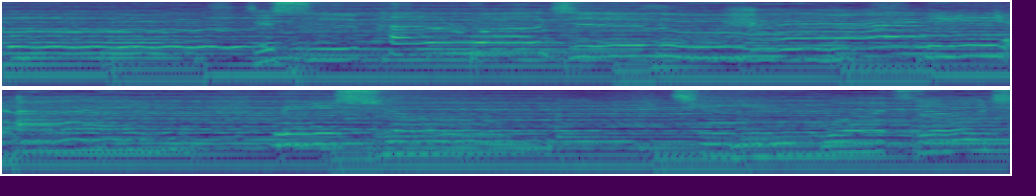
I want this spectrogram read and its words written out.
步，这是盼望之路。你爱，你手。牵引我走这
